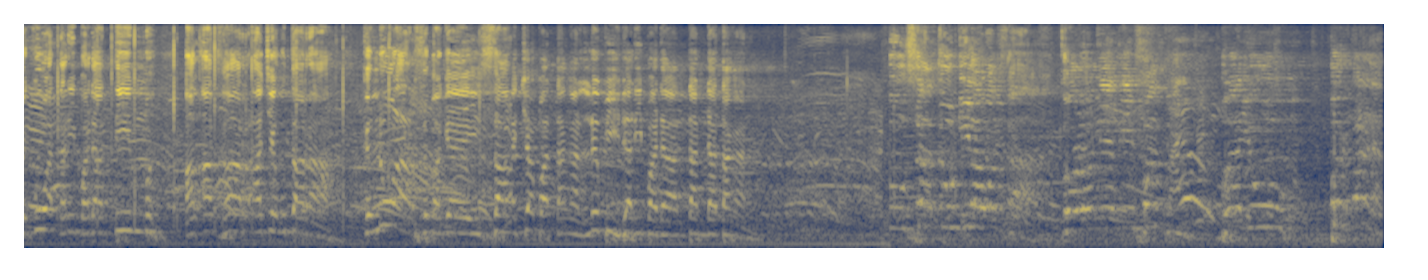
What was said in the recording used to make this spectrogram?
Terkuat daripada tim Al-Azhar Aceh Utara keluar sebagai sang jabat tangan lebih daripada tanda tangan. Satu Lawangsa, Kolonel Infantri Bayu Permana.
